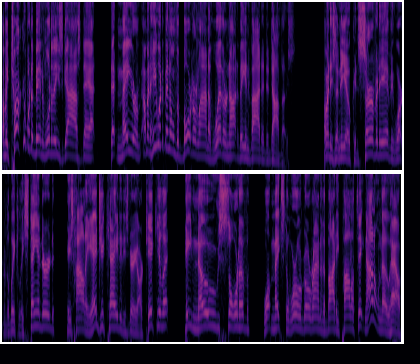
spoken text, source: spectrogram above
I mean, Tucker would have been one of these guys that that may or I mean, he would have been on the borderline of whether or not to be invited to Davos. I mean, he's a neoconservative. He worked at the Weekly Standard. He's highly educated. He's very articulate. He knows sort of what makes the world go around in the body politic. Now, I don't know how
